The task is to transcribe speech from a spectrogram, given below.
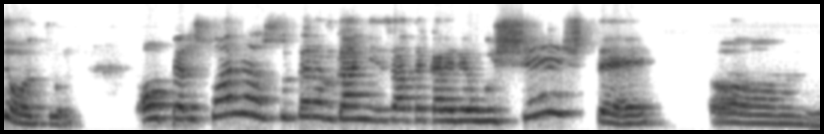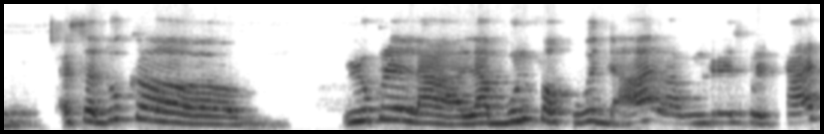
soțul o persoană super organizată care reușește um, să ducă lucrurile la, la bun făcut, da, la un rezultat,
